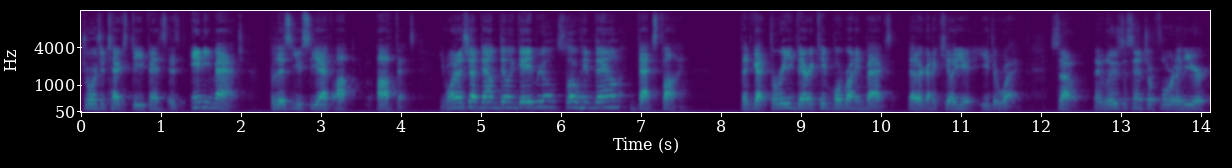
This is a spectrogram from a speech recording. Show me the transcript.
Georgia Tech's defense is any match for this UCF offense. You want to shut down Dillon Gabriel, slow him down, that's fine. They've got three very capable running backs that are going to kill you either way. So they lose to Central Florida here,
